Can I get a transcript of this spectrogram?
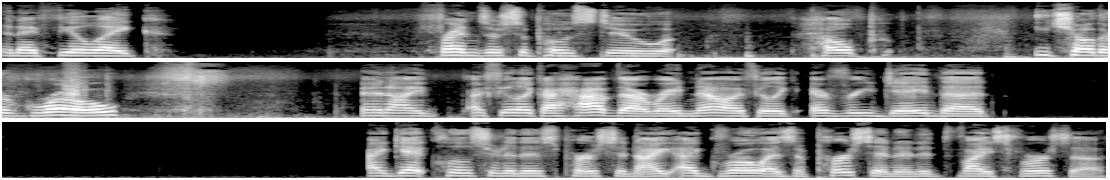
And I feel like friends are supposed to help each other grow and I I feel like I have that right now. I feel like every day that I get closer to this person, I, I grow as a person, and it's vice versa.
